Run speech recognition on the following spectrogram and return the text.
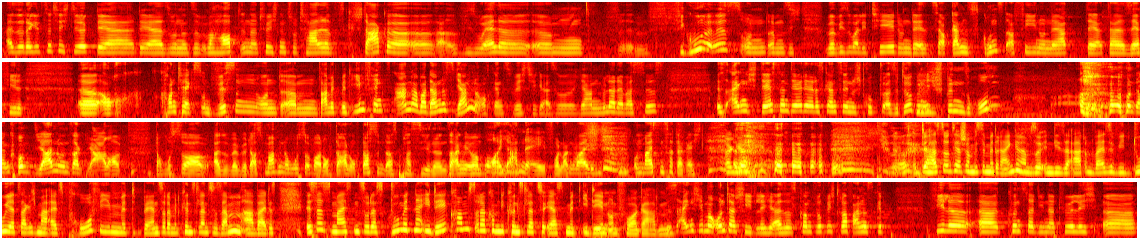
also da gibt es natürlich Dirk, der, der so, eine, so überhaupt natürlich eine total starke äh, visuelle ähm, Figur ist und ähm, sich über Visualität und der ist ja auch ganz kunstaffin und der hat, der hat da sehr viel äh, auch Kontext und Wissen und ähm, damit mit ihm fängt es an, aber dann ist Jan auch ganz wichtig. Also Jan Müller, der Bassist, ist eigentlich, der ist dann der, der das Ganze in eine Struktur, also Dirk mhm. und ich spinnen so rum und dann kommt Jan und sagt, ja, aber da muss doch, also wenn wir das machen, dann muss aber doch da noch das und das passieren. Dann sagen wir immer, boah, Jan, ey, voll langweilig. Und meistens hat er recht. Okay. so. Du hast uns ja schon ein bisschen mit reingenommen, so in diese Art und Weise, wie du jetzt, sag ich mal, als Profi mit Bands oder mit Künstlern zusammenarbeitest. Ist es meistens so, dass du mit einer Idee kommst oder kommen die Künstler zuerst mit Ideen und Vorgaben? Das ist eigentlich immer unterschiedlich. Also es kommt wirklich drauf an, es gibt viele äh, Künstler, die natürlich... Äh,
